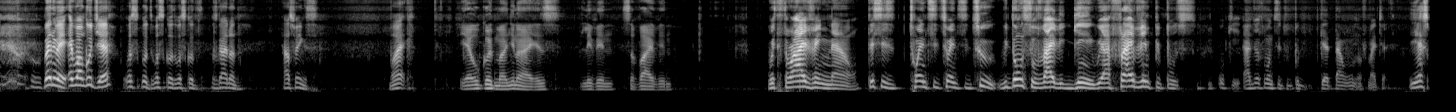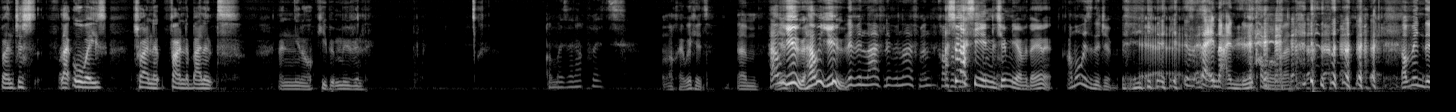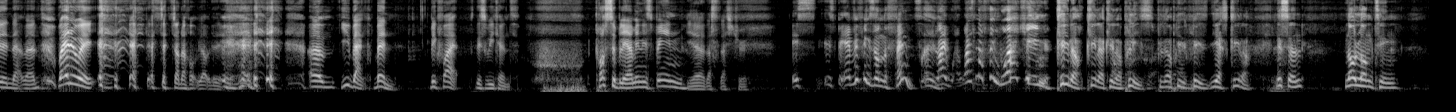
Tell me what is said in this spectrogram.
But anyway, everyone good, yeah? What's good? What's good? What's good? What's going on? How's things? Mike? Yeah, all good, man. You know how it is. Living, surviving. We're thriving now. This is 2022. We don't survive again. We are thriving peoples. Okay, I just wanted to put get that one off my chest. Yes, man. Just like always, trying to find the balance and you know keep it moving. Onwards and upwards. Okay, wicked. Um, How are you? How are you? Living life, living life, man. Can't I saw I see you in the gym the other day, innit? I'm always in the gym. It's- that ain't nothing new. Come on, man. I've been doing that, man. But anyway, just trying to help you out with it. um, Eubank, Benn, big fight this weekend. Possibly. I mean, it's been Yeah, that's that's true. it's it's been, everything's on the fence. Like, why's nothing working? Cleaner, cleaner, cleaner. Please, cleaner, please, please. Yes, cleaner. Listen, no long thing.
